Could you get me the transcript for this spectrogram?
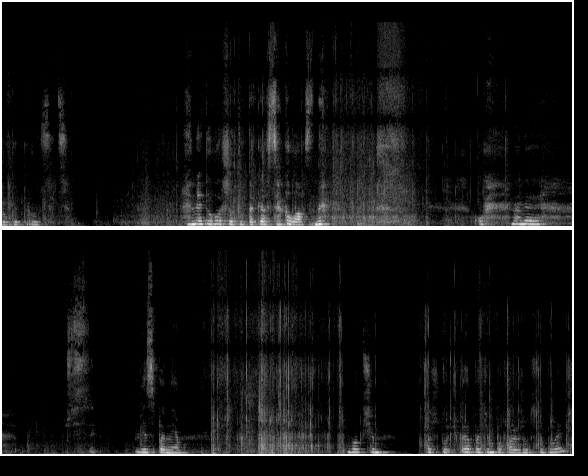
Руки трусяться. Не того, що тут таке все класне. В мене від спини. В общем, штучка. Я потім покажу все ближче.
